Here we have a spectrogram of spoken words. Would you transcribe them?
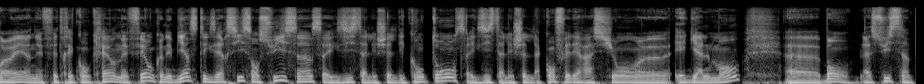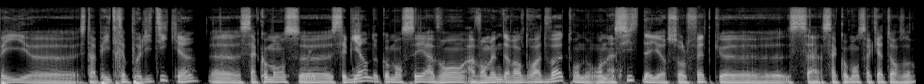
Oui, un effet très concret. En effet, on connaît bien cet exercice en Suisse. Hein. ça existe à l'échelle des cantons, ça existe à l'échelle de la Confédération euh, également. Euh, bon, la Suisse, c'est un pays, euh, c'est un pays très politique. Hein. ça commence, c'est bien de commencer avant, avant même d'avoir le droit de vote. On, on insiste d'ailleurs sur le fait que ça, ça commence à 14 ans.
